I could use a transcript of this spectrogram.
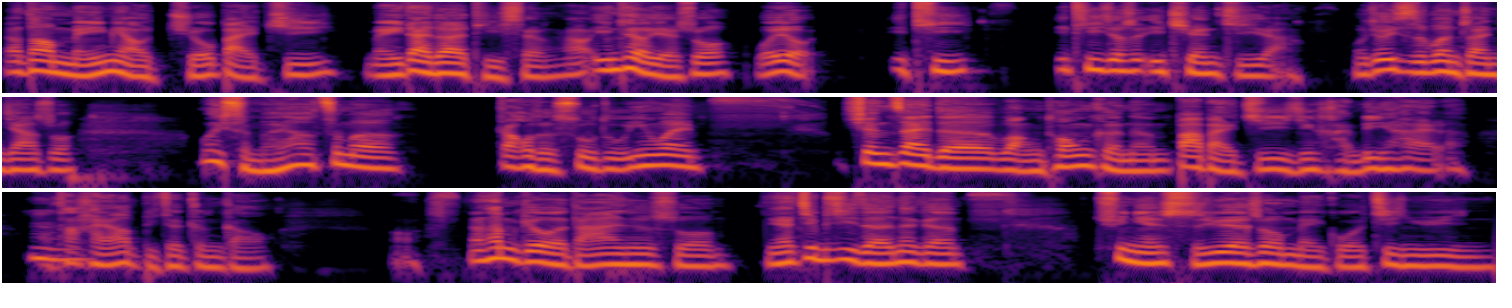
要到每秒九百 G，每一代都在提升。然后 Intel 也说，我有一 T。一 T 就是一千 G 啦，我就一直问专家说，为什么要这么高的速度？因为现在的网通可能八百 G 已经很厉害了，它还要比这更高。哦，那他们给我的答案就是说，你还记不记得那个去年十月的时候，美国禁运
